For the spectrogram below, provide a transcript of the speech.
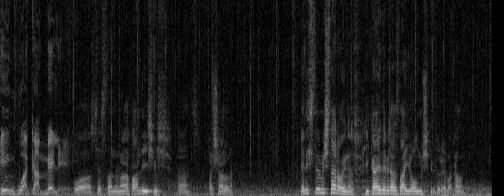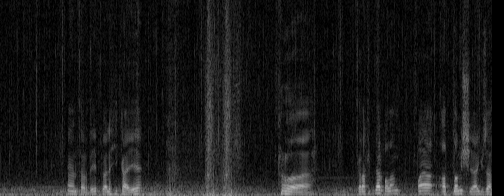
en Guacamele. Bu seslendirmeler falan değişmiş. Evet. Başarılı. Geliştirmişler oyunu. Hikaye de biraz daha iyi olmuş gibi duruyor. Bakalım. Enter deyip böyle hikayeyi. Grafikler falan baya atlamış ya. Güzel.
